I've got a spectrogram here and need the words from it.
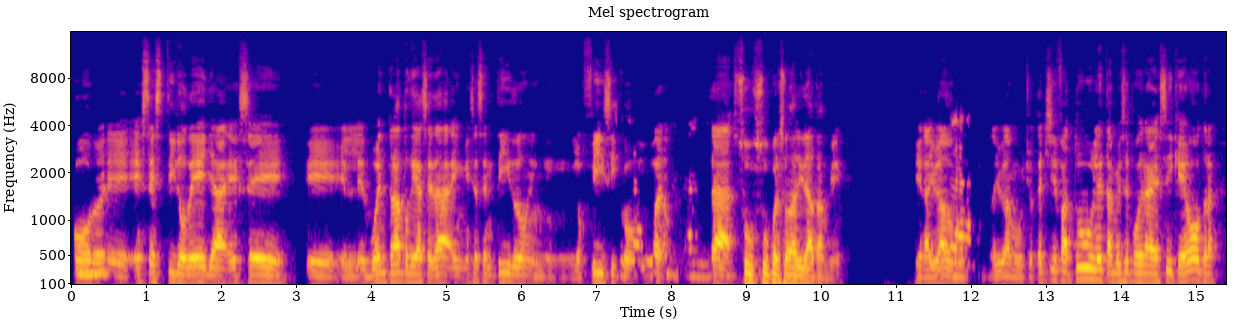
por eh, ese estilo de ella, ese eh, el, buen trato que ella se da en ese sentido, en, lo físico, bueno, su, su, personalidad también. Que le ha ayudado ayuda mucho. Techi Fatule también se podrá decir que otra,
